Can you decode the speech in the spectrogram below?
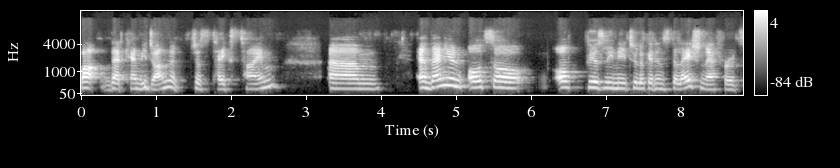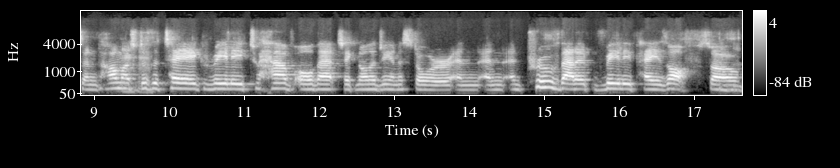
But that can be done. It just takes time. Um, and then you also obviously need to look at installation efforts and how much mm-hmm. does it take really to have all that technology in a store and and and prove that it really pays off so mm-hmm.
